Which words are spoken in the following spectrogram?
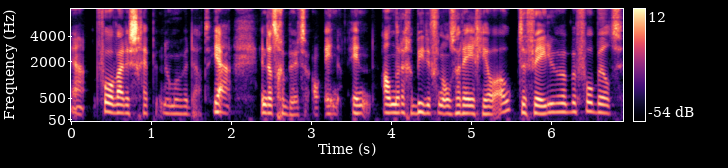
Ja. Voorwaardenschep noemen we dat. Ja. Ja. En dat gebeurt in, in andere gebieden van onze regio ook. De Veluwe bijvoorbeeld.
